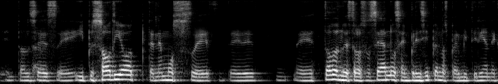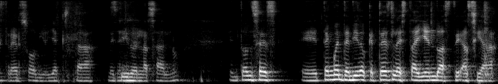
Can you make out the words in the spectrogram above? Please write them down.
Entonces, eh, y pues sodio tenemos, eh, todos nuestros océanos en principio nos permitirían extraer sodio, ya que está metido en la sal, ¿no? Entonces, eh, tengo entendido que Tesla está yendo hacia,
